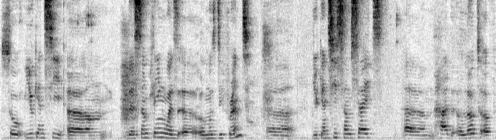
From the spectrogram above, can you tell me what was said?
So you can see um, the sampling was uh, almost different. you can see some sites um, had a lot of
